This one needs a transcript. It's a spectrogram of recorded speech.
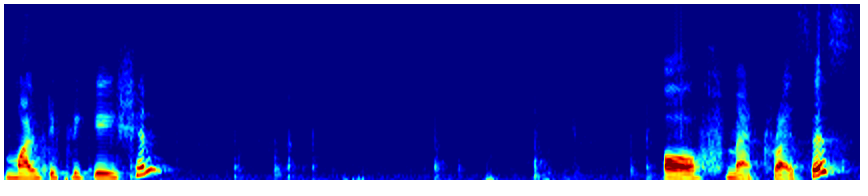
multiplication of matrices.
